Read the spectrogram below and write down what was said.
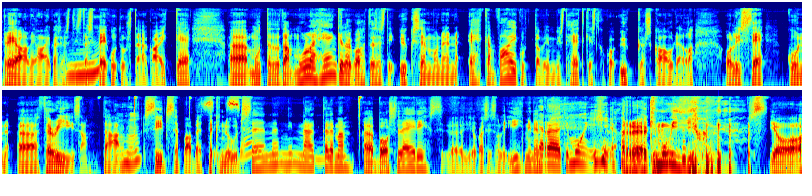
reaaliaikaisesti sitä Mhm. spekutusta ja kaikkea. Ö, mutta tota, mulle henkilökohtaisesti yksi semmoinen ehkä vaikuttavimmista hetkistä koko ykköskaudella oli se, kun äh, Theresa, tämä mm-hmm. Mhm. Sidse Babette. Knudsen niin näyttelemä äh, boss lady, äh, joka siis oli ihminen, Ja rööki muija. rööki muija myös, joo.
